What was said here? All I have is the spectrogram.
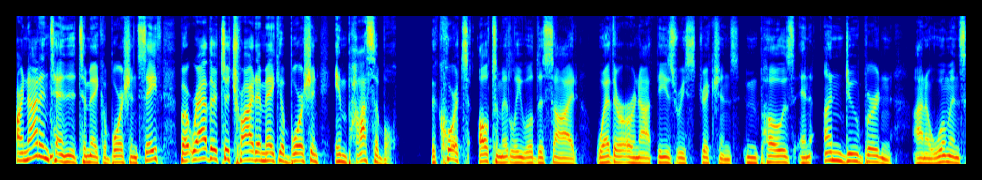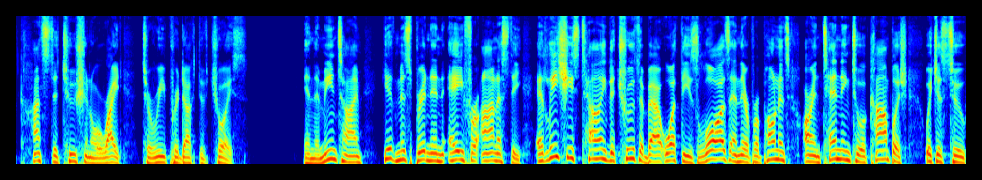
are not intended to make abortion safe, but rather to try to make abortion impossible. The courts ultimately will decide whether or not these restrictions impose an undue burden on a woman's constitutional right to reproductive choice. In the meantime, give Miss Britton an A for honesty. At least she's telling the truth about what these laws and their proponents are intending to accomplish, which is to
